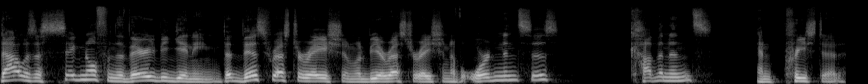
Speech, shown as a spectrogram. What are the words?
that was a signal from the very beginning that this restoration would be a restoration of ordinances, covenants, and priesthood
